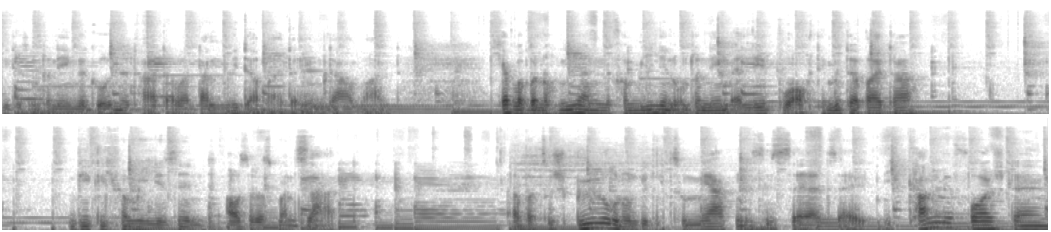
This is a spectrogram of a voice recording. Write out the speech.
die das Unternehmen gegründet hat, aber dann Mitarbeiter eben da waren. Ich habe aber noch nie ein Familienunternehmen erlebt, wo auch die Mitarbeiter wirklich Familie sind, außer dass man es sagt. Aber zu spüren und wirklich zu merken, ist es sehr selten. Ich kann mir vorstellen,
